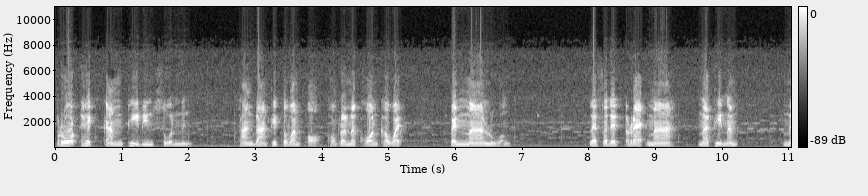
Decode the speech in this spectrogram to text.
โปรดให้กันที่ดินส่วนหนึ่ง ทางด้านทิศตะวันออกของพระนครเข้าไว้ เป็นนาหลวง และเสด็จแรกนาณที่นั้นใน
